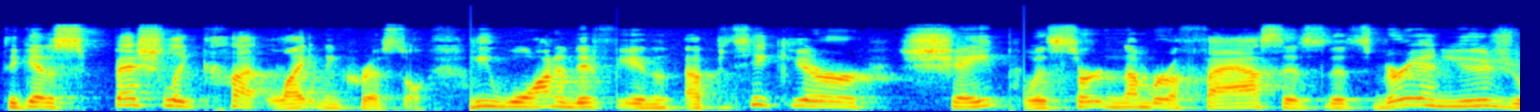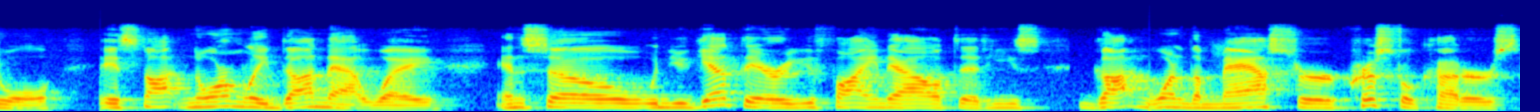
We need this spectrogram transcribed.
to get a specially cut lightning crystal. He wanted it in a particular shape with a certain number of facets that's very unusual. It's not normally done that way. And so when you get there, you find out that he's gotten one of the master crystal cutters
